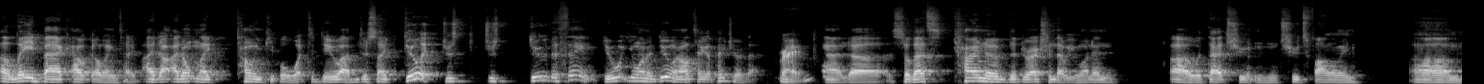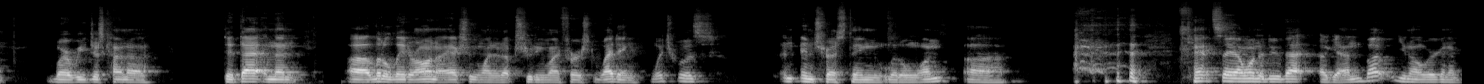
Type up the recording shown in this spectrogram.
a laid back, outgoing type. I don't I don't like telling people what to do. I'm just like, do it. Just just do the thing. Do what you want to do, and I'll take a picture of that. right. And uh, so that's kind of the direction that we went in uh, with that shoot and shoots following, um, where we just kind of did that, and then uh, a little later on, I actually winded up shooting my first wedding, which was an interesting little one. Uh, can't say I want to do that again, but you know we're gonna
